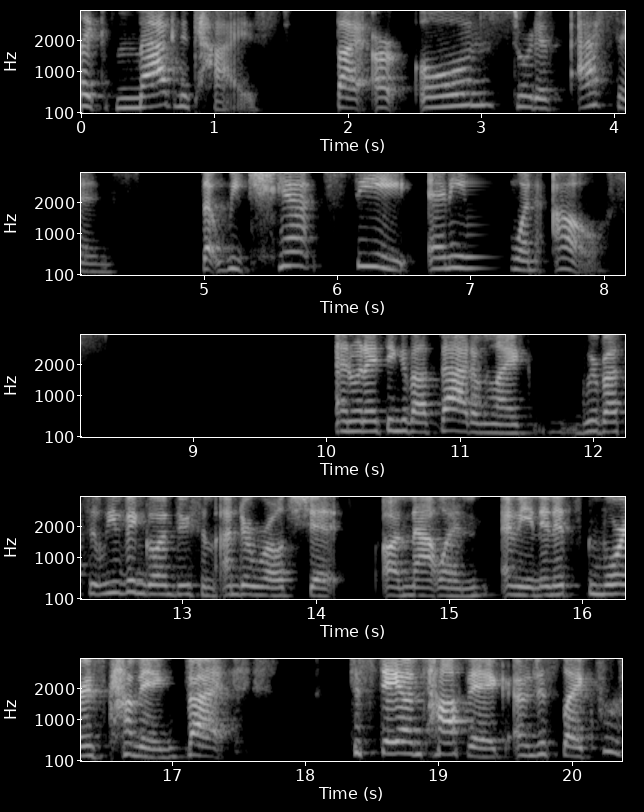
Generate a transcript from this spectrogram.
like magnetized by our own sort of essence that we can't see anyone else. And when I think about that, I'm like, we're about to, we've been going through some underworld shit on that one. I mean, and it's more is coming, but to stay on topic, I'm just like, whew,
